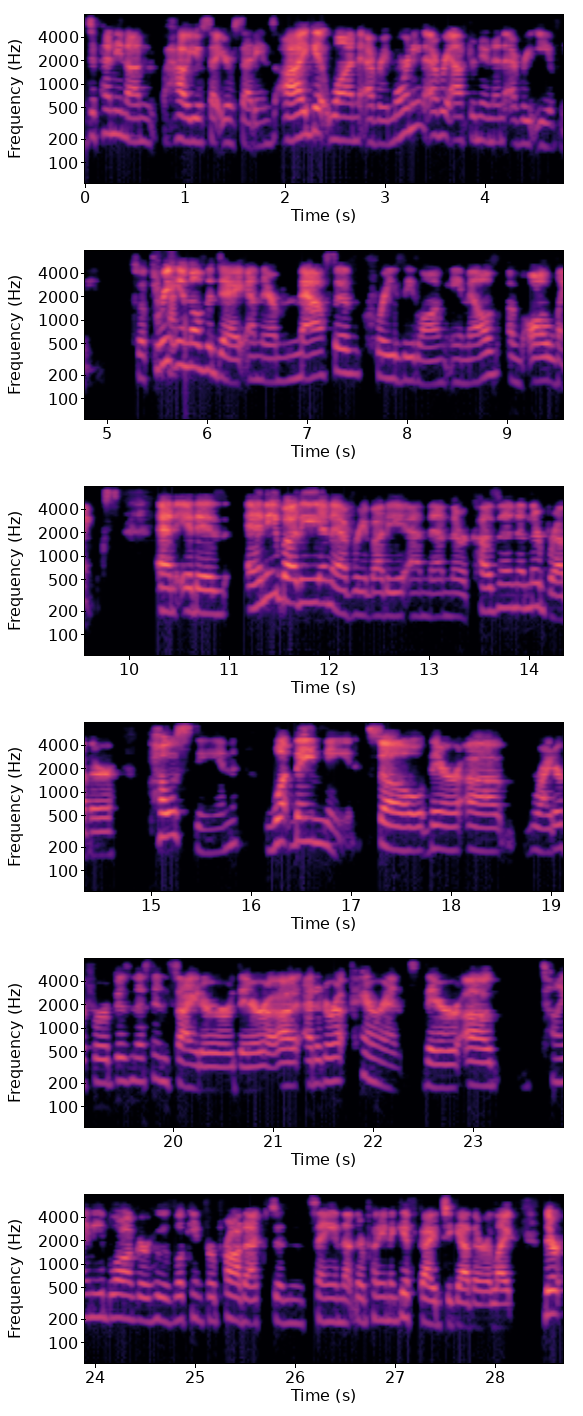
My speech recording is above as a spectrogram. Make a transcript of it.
depending on how you set your settings. I get one every morning, every afternoon, and every evening. So three Okay. emails a day, and they're massive, crazy long emails of all links. And it is anybody and everybody, and then their cousin and their brother posting what they need. So they're a writer for a Business Insider, they're a editor at Parents, they're a tiny blogger who's looking for products and saying that they're putting a gift guide together. Like they're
